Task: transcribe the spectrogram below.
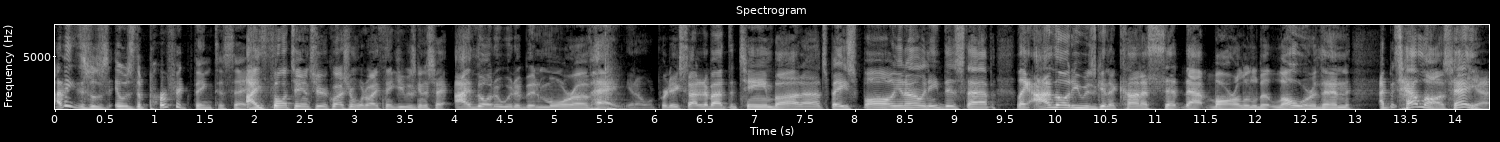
I think this was it was the perfect thing to say. I thought to answer your question, what do I think he was going to say? I thought it would have been more of, hey, you know, we're pretty excited about the team, but uh, it's baseball, you know, we need this, that. Like, I thought he was going to kind of set that bar a little bit lower than tell us, hey, Yeah.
